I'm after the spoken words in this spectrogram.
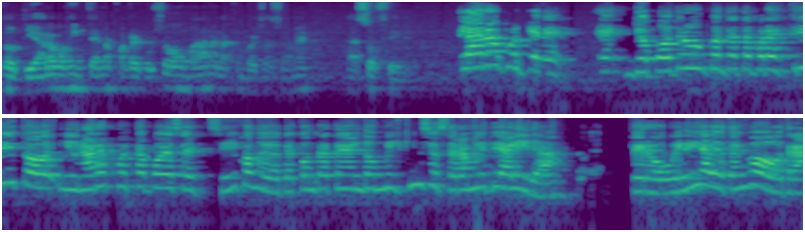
los diálogos internos con recursos humanos, las conversaciones a esos fines. Claro, porque eh, yo puedo tener un contrato por escrito y una respuesta puede ser, sí, cuando yo te contraté en el 2015, esa era mi realidad, pero hoy día yo tengo otra.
